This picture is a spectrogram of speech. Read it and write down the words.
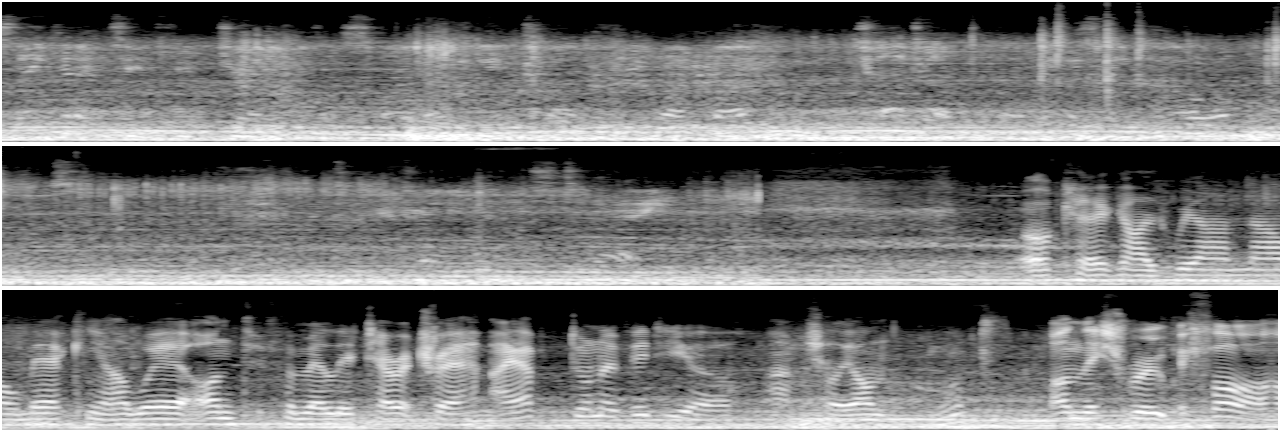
Stay connected for your journey with us by logging into our free Wi-Fi, charge up, or listening power on board. Continue journey with us today. Okay guys, we are now making our way onto familiar territory. I have done a video actually on whoops, on this route before,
